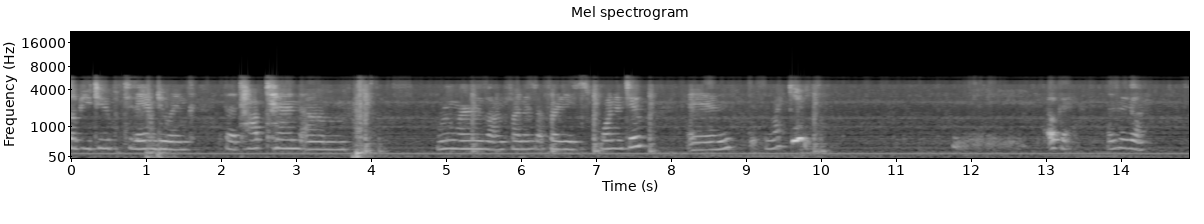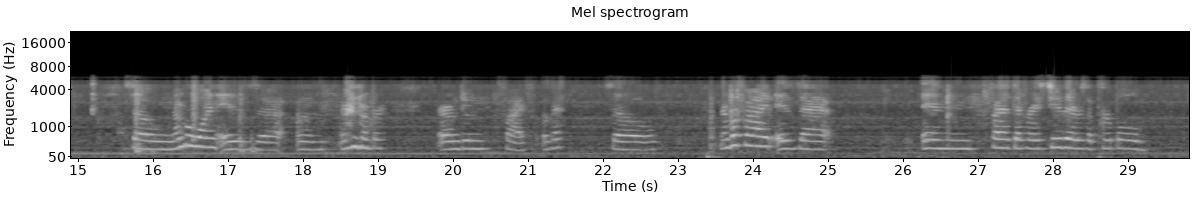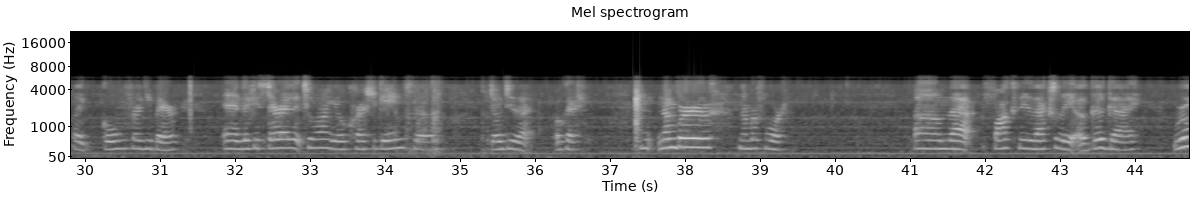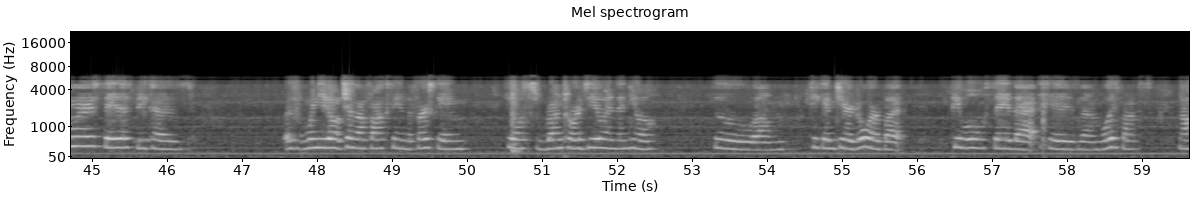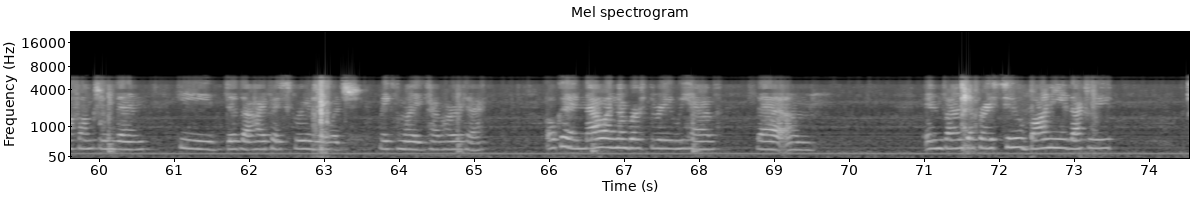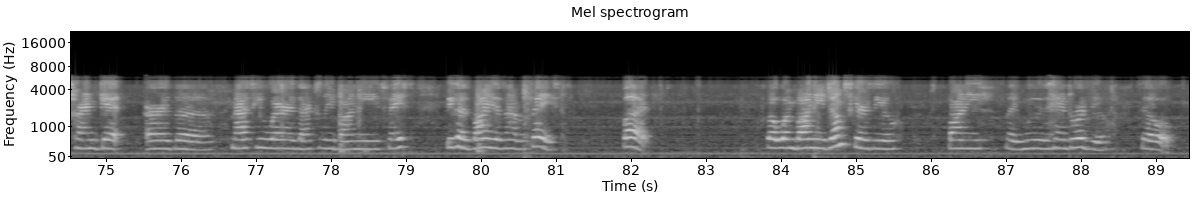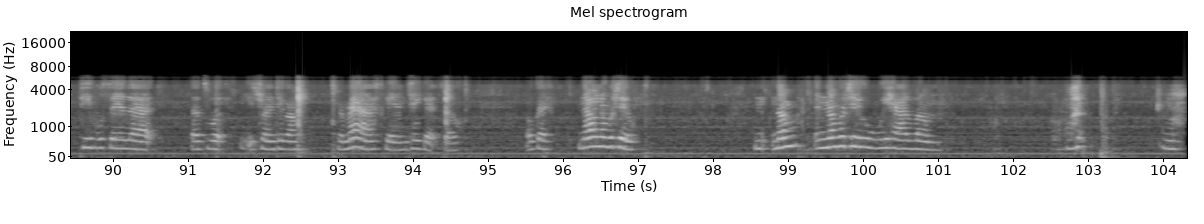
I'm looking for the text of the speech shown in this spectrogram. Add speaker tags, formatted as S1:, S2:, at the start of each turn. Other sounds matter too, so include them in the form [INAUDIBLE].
S1: What's up YouTube? Today I'm doing the top 10 um, rumors on Five at Freddy's 1 and 2 and this is my kitty. Okay, let's get going. So number one is uh, um [LAUGHS] or number or I'm doing five, okay? So number five is that in Five at Freddy's 2 there was a purple like golden Freddy bear. And if you stare at it too long you'll crash the game so don't do that. Okay. N number number four. Um, that Foxy is actually a good guy. Rumors say this because if when you don't check on Foxy in the first game he'll run towards you and then he'll he'll um, peek into your door but people say that his um, voice box malfunctions and he does that high pitched screaming which makes Mike have a heart attack. Okay, now at number three we have that um in Final Fantasy 2 Bonnie is actually trying to get or the mask you wear is actually Bonnie's face because Bonnie doesn't have a face. But but when Bonnie jump scares you, Bonnie like moves a hand towards you. So people say that that's what he's trying to take off your mask and take it. So, okay. Now number two. Number in number two we have um what [LAUGHS]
